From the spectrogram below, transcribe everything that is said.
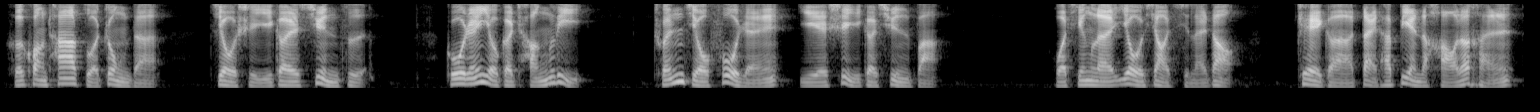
何况他所中的就是一个“训”字。古人有个成立，醇酒妇人也是一个训法。我听了又笑起来，道：“这个待他变得好得很，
